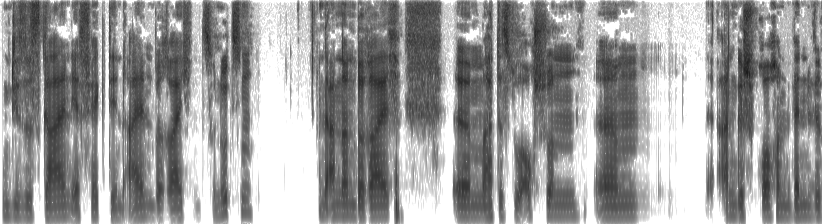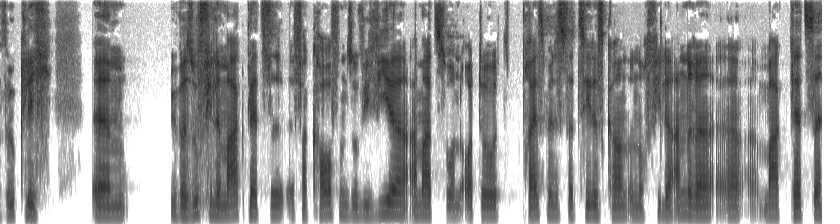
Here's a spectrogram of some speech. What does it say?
um diese Skaleneffekte in allen Bereichen zu nutzen. Einen anderen Bereich ähm, hattest du auch schon ähm, angesprochen, wenn wir wirklich ähm, über so viele Marktplätze verkaufen, so wie wir, Amazon, Otto, Preisminister, C-Discount und noch viele andere äh, Marktplätze,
